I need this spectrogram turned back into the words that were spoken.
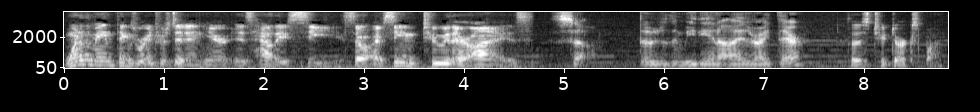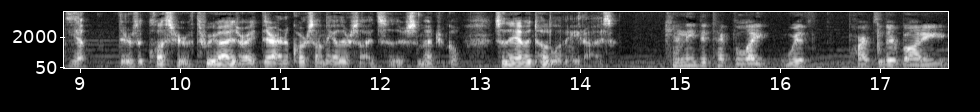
One of the main things we're interested in here is how they see. So I've seen two of their eyes. So, those are the median eyes right there. Those two dark spots. Yep. There's a cluster of three eyes right there, and of course on the other side, so they're symmetrical. So they have a total of eight eyes. Can they detect light with parts of their body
